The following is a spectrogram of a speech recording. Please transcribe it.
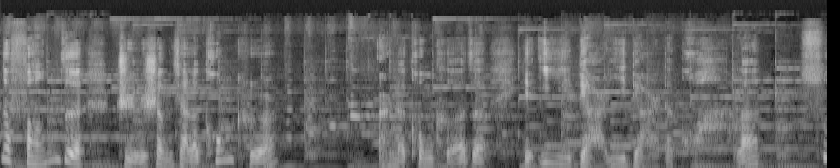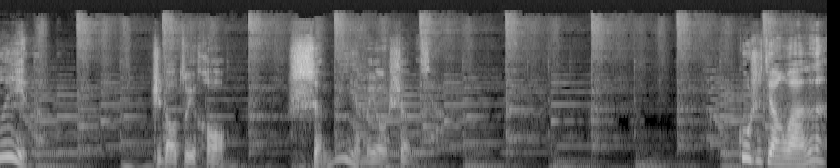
那房子只剩下了空壳，而那空壳子也一点一点的垮了、碎了，直到最后，什么也没有剩下。故事讲完了，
